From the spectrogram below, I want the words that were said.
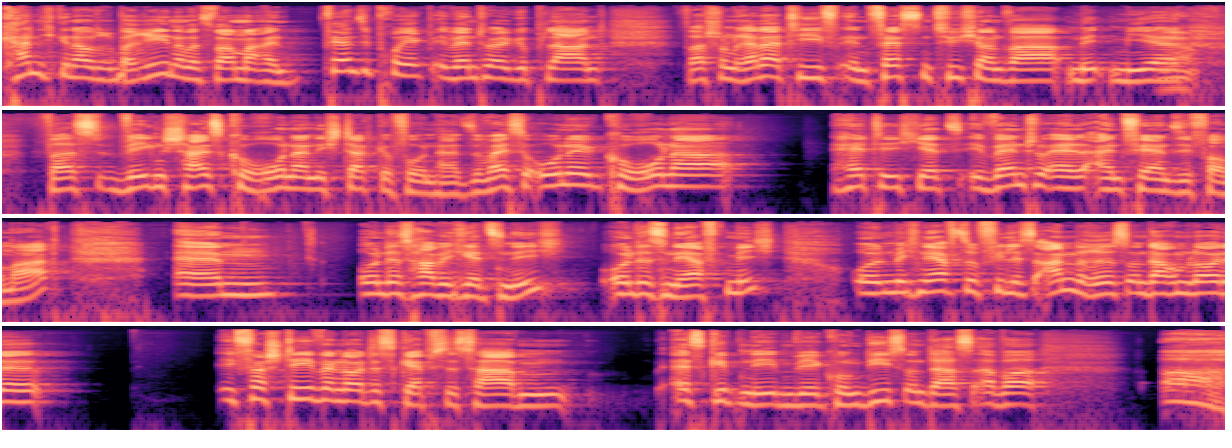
kann nicht genau drüber reden, aber es war mal ein Fernsehprojekt eventuell geplant, was schon relativ in festen Tüchern war mit mir, Ja. was wegen scheiß Corona nicht stattgefunden hat. So weißt du, ohne Corona hätte ich jetzt eventuell ein Fernsehformat. Ähm, und das habe ich jetzt nicht. Und es nervt mich. Und mich nervt so vieles anderes. Und darum, Leute, ich verstehe, wenn Leute Skepsis haben. Es gibt Nebenwirkungen, dies und das, aber oh,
